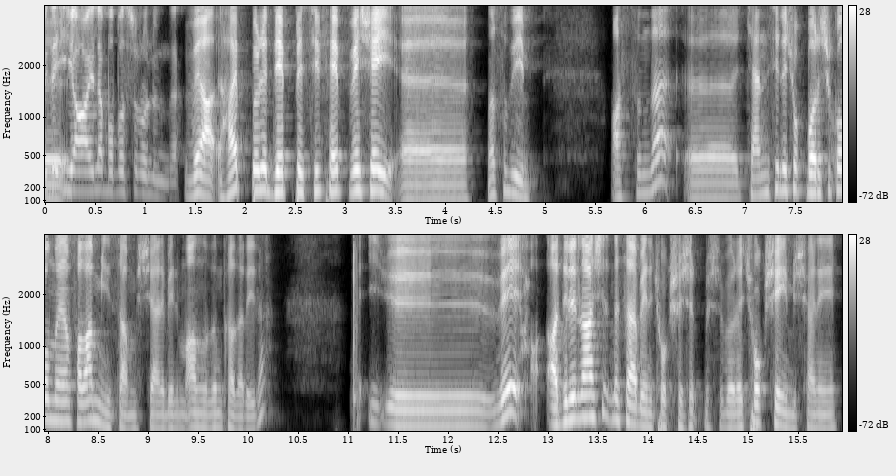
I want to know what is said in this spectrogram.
bir de iyi aile babası rolünde. Ve hep böyle depresif hep ve şey eee, nasıl diyeyim aslında eee, kendisiyle çok barışık olmayan falan bir insanmış yani benim anladığım kadarıyla. Eee, ve Adile Naşit mesela beni çok şaşırtmıştı böyle çok şeymiş hani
